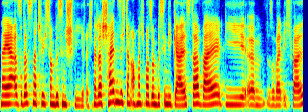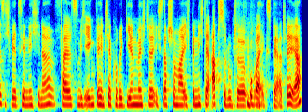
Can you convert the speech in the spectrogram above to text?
Naja, also das ist natürlich so ein bisschen schwierig. Ne? Da scheiden sich dann auch manchmal so ein bisschen die Geister, weil die, ähm, soweit ich weiß, ich will jetzt hier nicht, ne, falls mich irgendwer hinterher korrigieren möchte, ich sag schon mal, ich bin nicht der absolute Oberexperte, ja.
